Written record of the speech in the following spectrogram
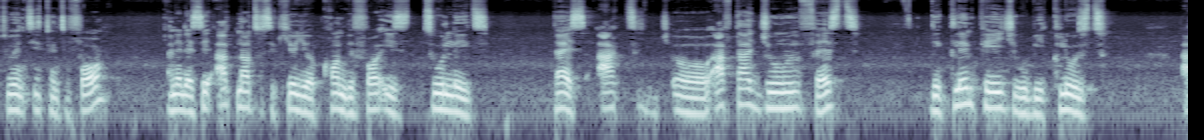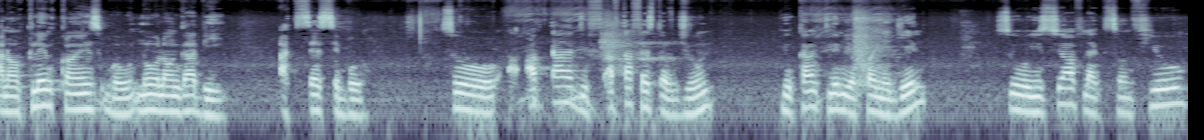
2024. And then they say act now to secure your coin before it's too late. That is act uh, after June 1st, the claim page will be closed and unclaimed coins will no longer be accessible. So after the after 1st of June, you can't claim your coin again. So you still have like some few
